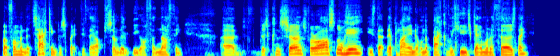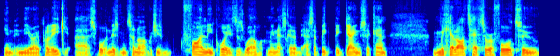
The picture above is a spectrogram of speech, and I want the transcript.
but from an attacking perspective, they absolutely offer nothing. Uh, the concerns for Arsenal here is that they're playing on the back of a huge game on a Thursday in, in the Europa League, uh, Sporting Lisbon tonight, which is finally poised as well. I mean, that's going to that's a big big game. So can Mikel Arteta afford to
